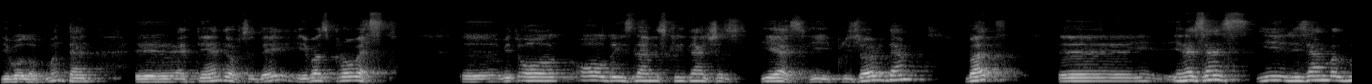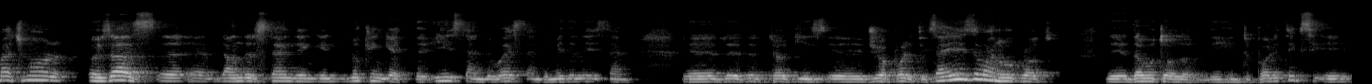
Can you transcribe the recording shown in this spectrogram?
development. And uh, at the end of the day, he was pro-West. Uh, with all, all the Islamist credentials Yes, he preserved them, but uh, in a sense, he resembled much more Özal's uh, uh, understanding in looking at the East and the West and the Middle East and uh, the, the Turkey's uh, geopolitics. And he's the one who brought the Davutoğlu into politics. He,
